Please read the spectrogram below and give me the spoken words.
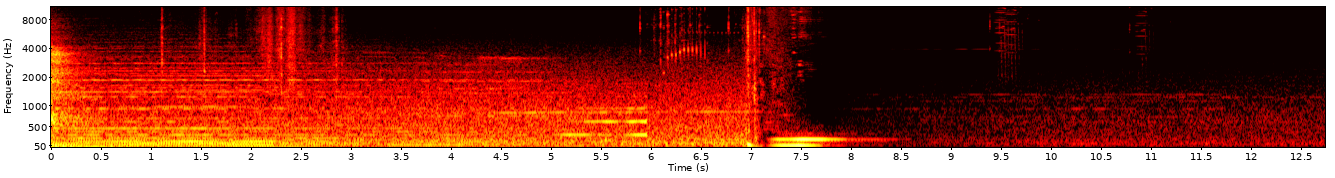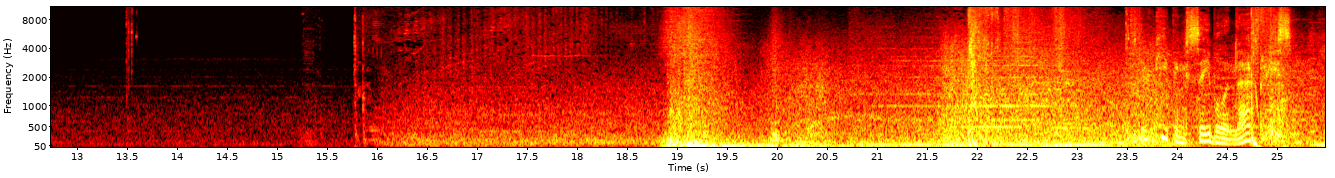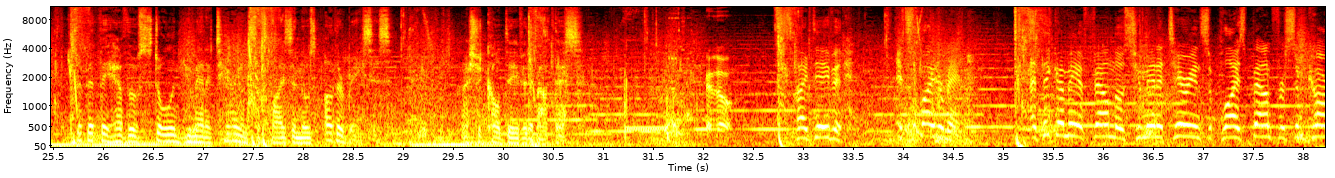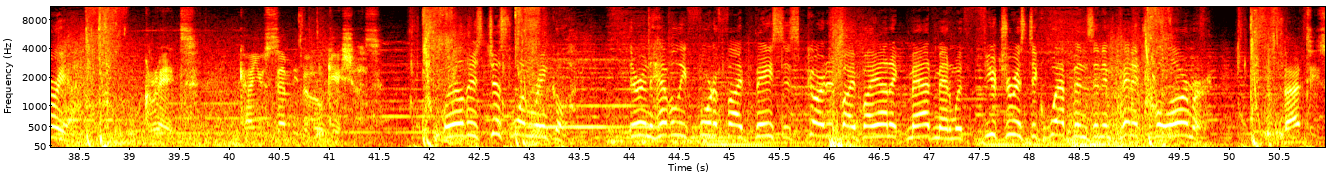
Sable in that base. I bet they have those stolen humanitarian supplies in those other bases. I should call David about this. Hello. Hi, David. It's Spider-Man. I think I may have found those humanitarian supplies bound for Symkaria. Great. Can you send me the locations? Well, there's just one wrinkle. They're in heavily fortified bases guarded by bionic madmen with futuristic weapons and impenetrable armor. That is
